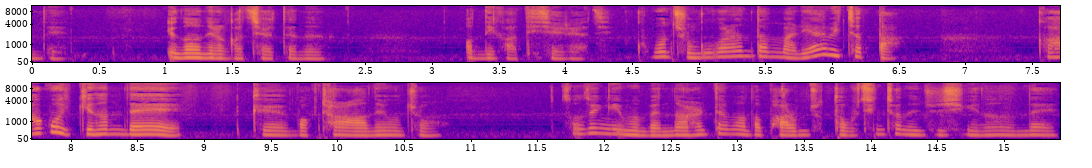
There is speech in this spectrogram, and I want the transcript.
근데 윤아 언니랑 같이 할 때는 언니가 DJ를 해야지. 그건 중국어를 한단 말이야? 미쳤다. 그 하고 있긴 한데 그 이렇게 막 잘 안 해오죠. 선생님은 맨날 할 때마다 발음 좋다고 칭찬해 주시긴 하는데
